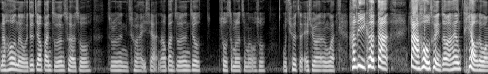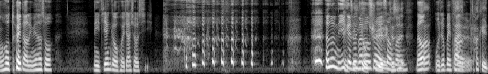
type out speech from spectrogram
然后呢，我就叫班主任出来说：“主任，你出来一下。”然后班主任就说什么了？怎么？我说我确诊 H1N1，他立刻大大后退，你知道吗？他用跳的往后退到里面，他说：“你今天给我回家休息。”他说：“你一欸个礼拜这有趣后再来欸可是上班。”然后我就被他 fire 了。他可以，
